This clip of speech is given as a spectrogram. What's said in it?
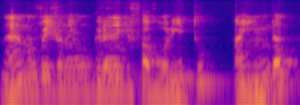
Né? Não vejo nenhum grande favorito ainda,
